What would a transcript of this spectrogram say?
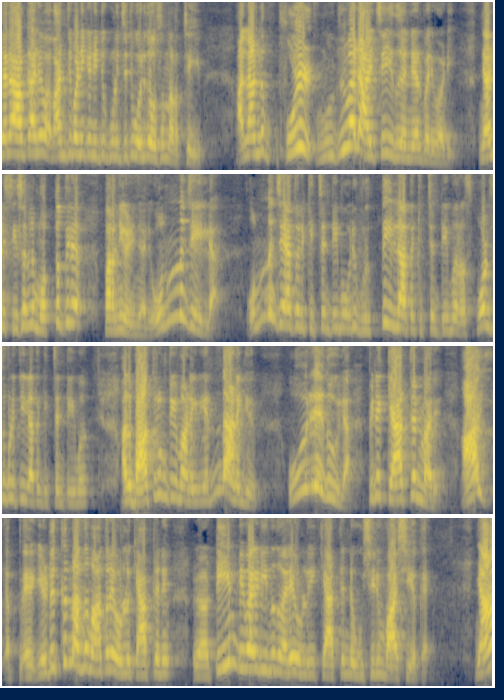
ചില ആൾക്കാർ അഞ്ച് മണിക്ക് എണീറ്റ് കുളിച്ചിട്ട് ഒരു ദിവസം നട ചെയ്യും. അല്ലാണ്ട് ഫുൾ മുഴുവൻ ആഴ്ചയും ഇത് തന്നെയാണ് പരിപാടി. ഞാൻ സീസണിൽ മൊത്തത്തിൽ പറഞ്ഞു കഴിഞ്ഞാൽ ഒന്നും ചെയ്യില്ല. ഒന്നും ചെയ്യാത്ത ഒരു കിച്ചൺ ടീം ഒരു വൃത്തിയില്ലാത്ത കിച്ചൺ ടീം റെസ്പോൺസിബിലിറ്റി ഇല്ലാത്ത കിച്ചൺ ടീം അത് ബാത്റൂം ടീമാണെങ്കിലും എന്താണെങ്കിലും ഒരു ഇതുമില്ല. പിന്നെ ക്യാപ്റ്റന്മാർ ആ എടുക്കുന്ന അന്ന് മാത്രമേ ഉള്ളൂ ക്യാപ്റ്റന് ടീം ഡിവൈഡ് ചെയ്യുന്നത് വരെ ഉള്ളൂ ഈ ക്യാപ്റ്റന്റെ ഉശിരും വാശിയൊക്കെ. ഞാൻ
